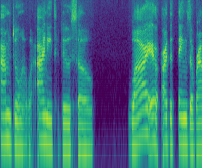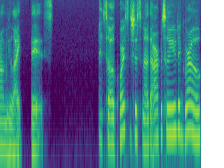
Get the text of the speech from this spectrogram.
I'm doing what I need to do. So why are, the things around me like this? And so, of course, it's just another opportunity to grow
